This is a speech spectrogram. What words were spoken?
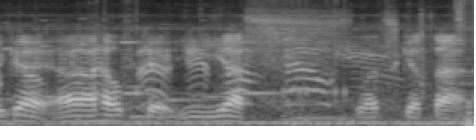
Okay, uh, health kit. Yes. Let's get that.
